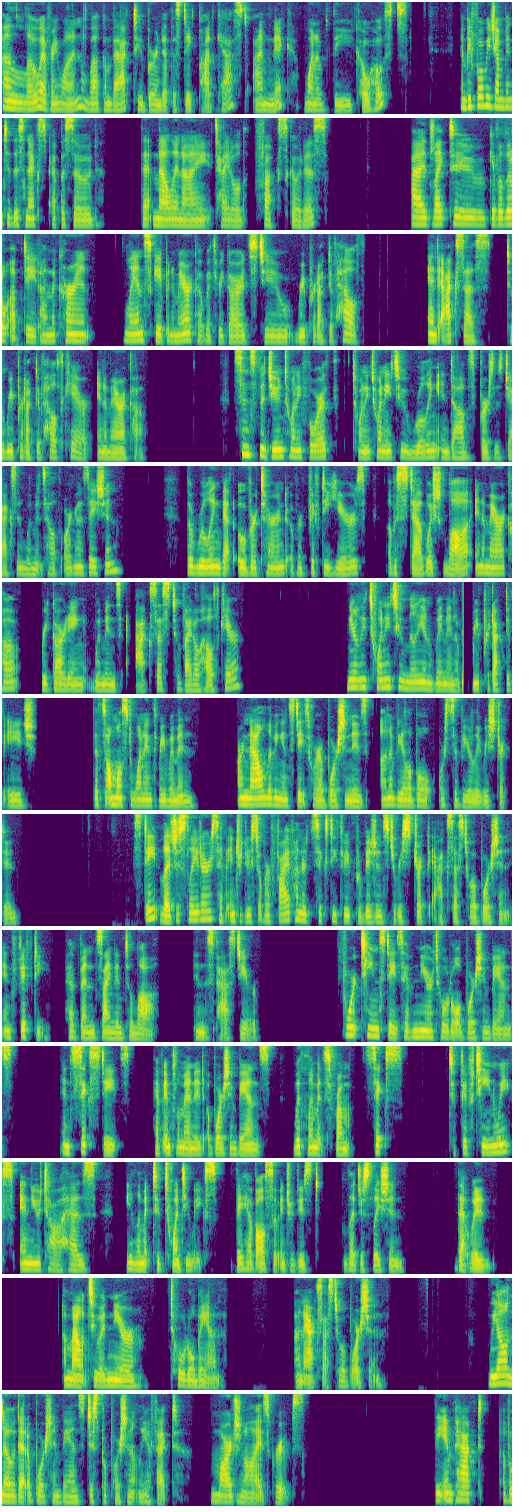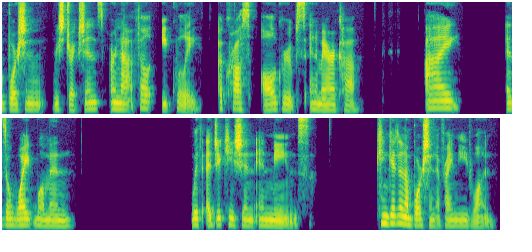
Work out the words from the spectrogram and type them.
Hello, everyone. Welcome back to Burned at the Stake podcast. I'm Nic, one of the co hosts. And before we jump into this next episode that Mel and I titled Fuck SCOTUS, I'd like to give a little update on the current landscape in America with regards to reproductive health and access to reproductive health care in America. Since the June 24th 2022 ruling in Dobbs versus Jackson Women's Health Organization, the ruling that overturned over 50 years of established law in America regarding women's access to vital health care. Nearly 22 million women of reproductive age, that's almost one in three women, are now living in states where abortion is unavailable or severely restricted. State legislators have introduced over 563 provisions to restrict access to abortion, and 50 have been signed into law in this past year. 14 states have near total abortion bans, and six states have implemented abortion bans with limits from 6 to 15 weeks, and Utah has a limit to 20 weeks. They have also introduced legislation that would amount to a near total ban on access to abortion. We all know that abortion bans disproportionately affect marginalized groups. The impact of abortion restrictions are not felt equally across all groups in America. I, as a white woman with education and means, can get an abortion if I need one.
